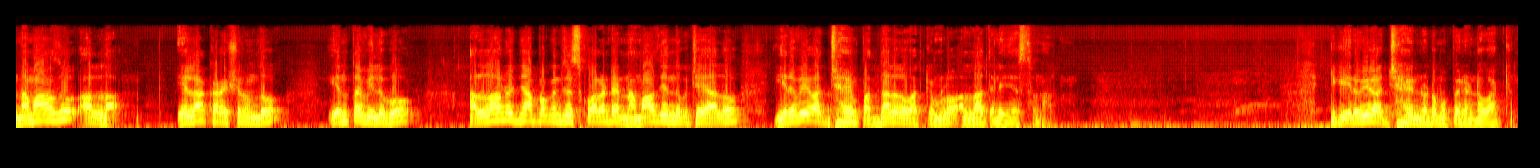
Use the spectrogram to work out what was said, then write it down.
నమాజు అల్లా. ఎలా కరెక్షన్ ఉందో ఎంత విలువో అల్లాను జ్ఞాపకం చేసుకోవాలంటే నమాజ్ ఎందుకు చేయాలో ఇరవై అధ్యాయం పద్నాలుగో వాక్యంలో అల్లా తెలియజేస్తున్నారు. ఇక ఇరవై అధ్యాయం నూట ముప్పై రెండో వాక్యం.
